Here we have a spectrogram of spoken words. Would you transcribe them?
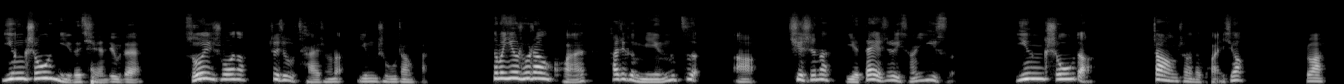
应收你的钱，对不对？所以说呢，这就产生了应收账款。那么应收账款，它这个名字啊，其实呢也带着一层意思，应收的账上的款项，是吧？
